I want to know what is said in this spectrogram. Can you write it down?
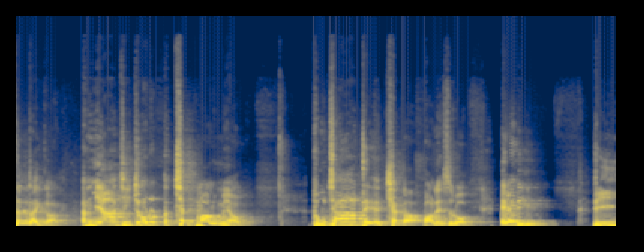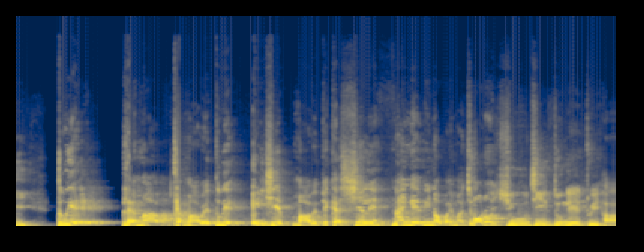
ဇက်တိုက်ကလည်းအများကြီးကျွန်တော်တို့တစ်ချက်မှားလို့မရဘူးထူးခြားတဲ့အချက်ကဘာလဲဆိုတော့အဲ့ဒီဒီသူ့ရဲ့လက်မထက်မှာပဲသူ့ရဲ့အိမ်ရှိမှာပဲပြက်ခတ်ရှင်းလင်းနိုင်ခဲ့ပြီးနောက်ပိုင်းမှာကျွန်တော်တို့ UG ဒူငယ်တွေဟာ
